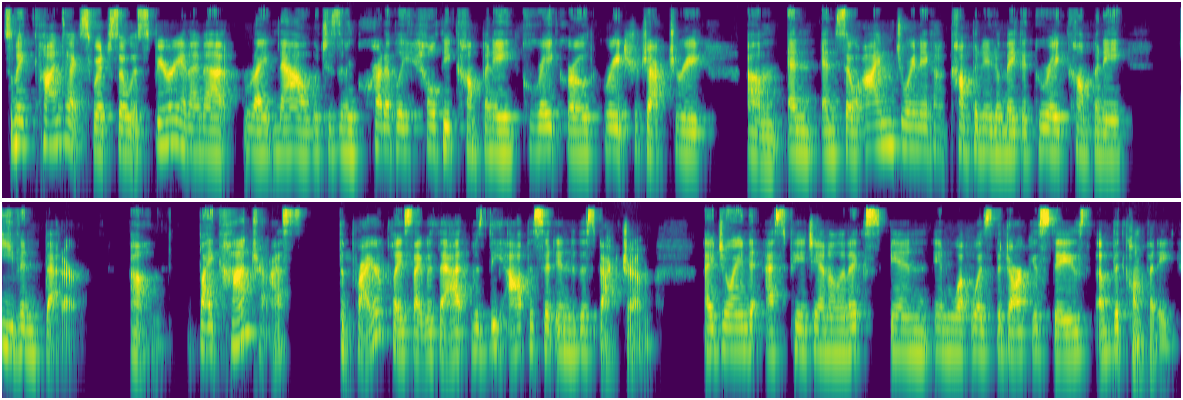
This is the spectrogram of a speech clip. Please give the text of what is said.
so make context switch. So, Aspirion, I'm at right now, which is an incredibly healthy company, great growth, great trajectory, um, and and so I'm joining a company to make a great company even better. Um, by contrast, the prior place I was at was the opposite end of the spectrum. I joined SPH Analytics in, in what was the darkest days of the company.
